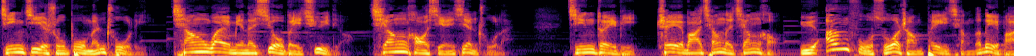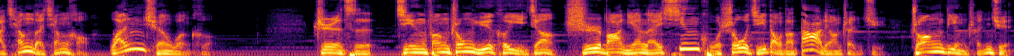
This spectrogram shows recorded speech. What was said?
经技术部门处理，枪外面的锈被去掉，枪号显现出来。经对比，这把枪的枪号与安副所长被抢的那把枪的枪号完全吻合。至此，警方终于可以将十八年来辛苦收集到的大量证据装订成卷，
